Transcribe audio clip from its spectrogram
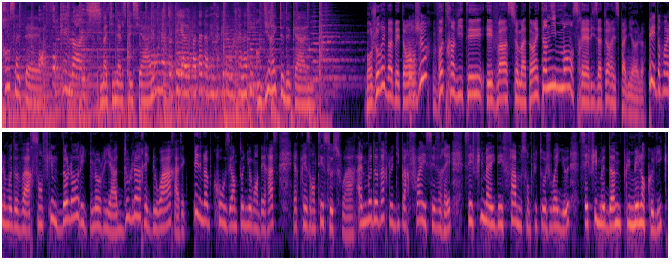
France Inter. Oh, fucking nice. Matinale spéciale. Una tortilla de patata de esas que te gustan a ti. En direct de Cannes. Bonjour Eva Bétan. Bonjour. Votre invité Eva ce matin est un immense réalisateur espagnol. Pedro Almodovar, son film Dolor y Gloria, Douleur et gloire, avec Penelope Cruz et Antonio Banderas, est représenté ce soir. Almodovar le dit parfois, et c'est vrai, ses films avec des femmes sont plutôt joyeux, ses films d'hommes plus mélancoliques.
